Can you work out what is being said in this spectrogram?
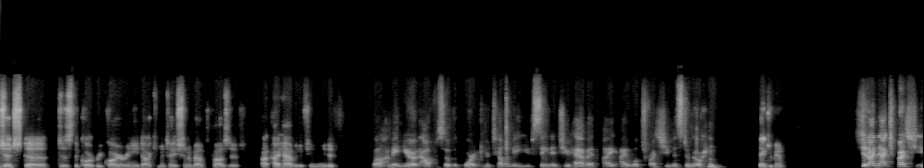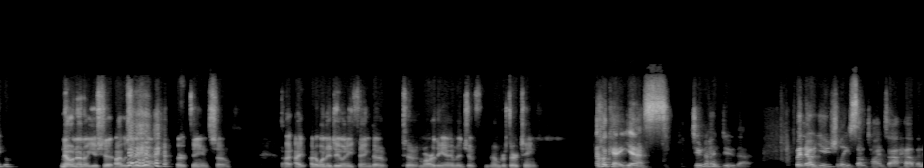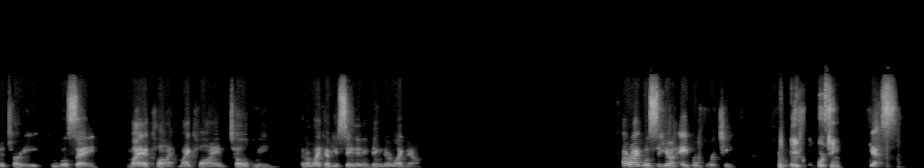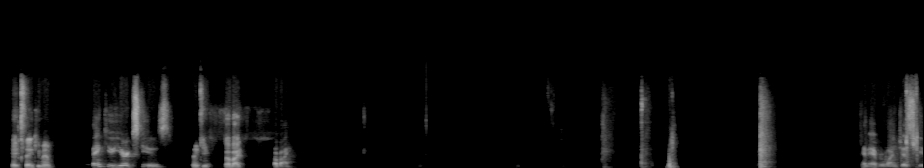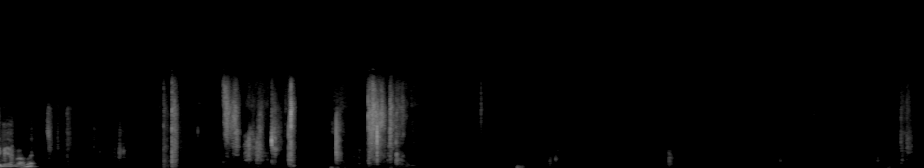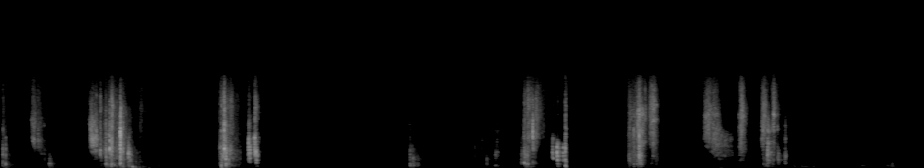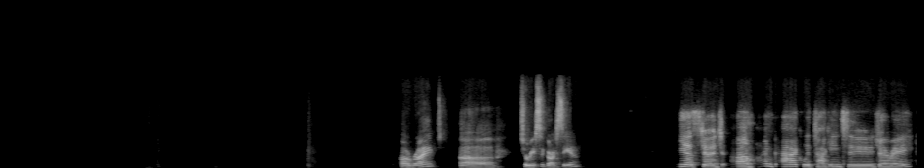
Judge, uh, does the court require any documentation about the positive? I, I, have it if you need it. Well, I mean, you're an officer of the court. You're telling me you've seen it, you have it. I, I will trust you, Mr. Norton. Thank you, ma'am. Should I not trust you? No, no, no, you should. I was in 13, so I, I don't want to do anything to, to mar the image of number 13. Okay, yes. Do not do that. But no, usually sometimes I have an attorney who will say, my client, my client told me, and I'm like, have you seen anything? They're like, no. All right, we'll see you on April 14th. April 14th? Yes. Okay, thank you, ma'am. Thank you. You're excused. Thank you. Bye-bye. Bye-bye. And everyone just give me a moment. All right. Uh, Teresa Garcia. Yes, Judge. Um, I'm back with talking to Joe Ray.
